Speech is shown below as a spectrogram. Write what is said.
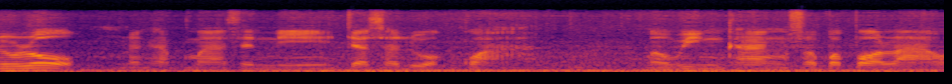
ณุโลกนะครับ มาเส้นนี้จะสะดวกกว่า มาวิ่งข้างสปปลาว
